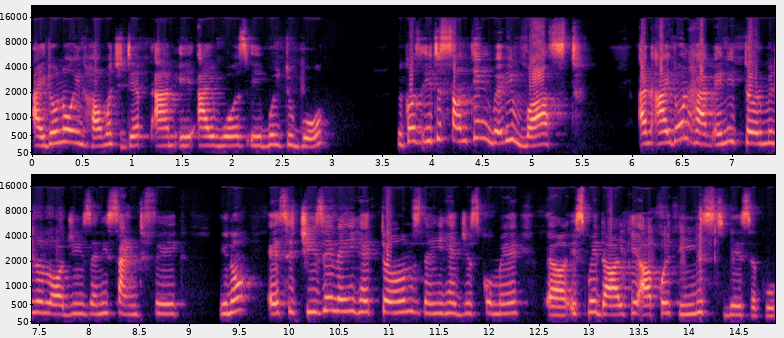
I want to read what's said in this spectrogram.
I don't know in how much depth I'm, i was able to go because it is something very vast. And i don't have any terminologies, any scientific you know ऐसी चीज़ें नहीं है टर्म्स नहीं है जिसको मैं इसमें डाल के आपको एक लिस्ट दे सकूँ।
